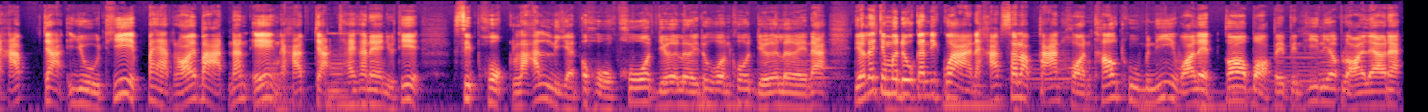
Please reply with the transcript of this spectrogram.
นะครับ จะอยู่ที่ 800 บาทนั่นเองนะครับ จะใช้คะแนนอยู่ที่ 16 ล้านเหรียญ โอ้โห โคตรเยอะเลยทุกคน โคตรเยอะเลยนะ เดี๋ยวเราจะมาดูกันดีกว่านะครับสำหรับการถอนเข้า To Money Wallet ก็บอกไปเป็นที่เรียบร้อยแล้วนะ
